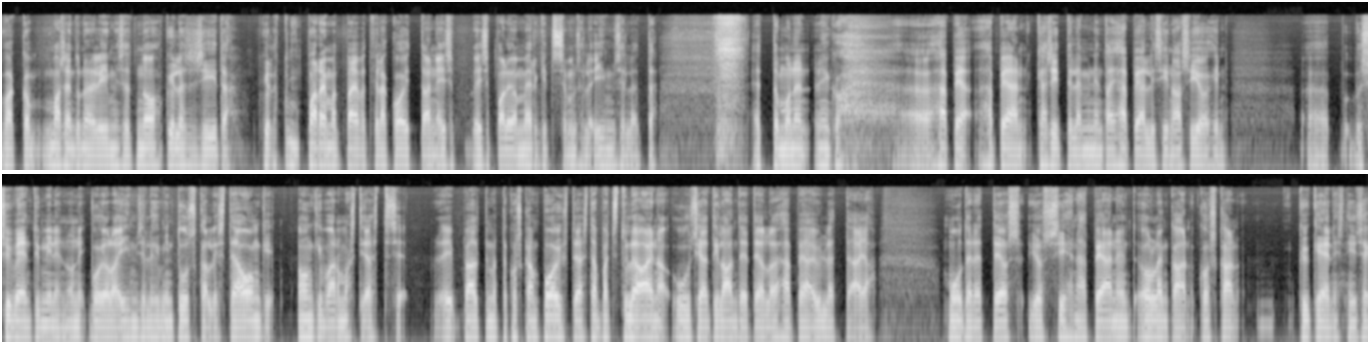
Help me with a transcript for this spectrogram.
vaikka masentuneille ihmisille, että no kyllä se siitä, kyllä paremmat päivät vielä koittaa, niin ei se, ei se paljon merkitse semmoiselle ihmiselle, että että monen niin kuin, häpeä, häpeän käsitteleminen tai häpeällisiin asioihin syventyminen on, voi olla ihmiselle hyvin tuskallista ja onkin, onkin varmasti. Ja sitten se ei välttämättä koskaan poistu ja sitä paitsi tulee aina uusia tilanteita, jolloin häpeä yllättää ja muuten, että jos, jos siihen häpeään ei nyt ollenkaan koskaan kykenisi, niin se,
